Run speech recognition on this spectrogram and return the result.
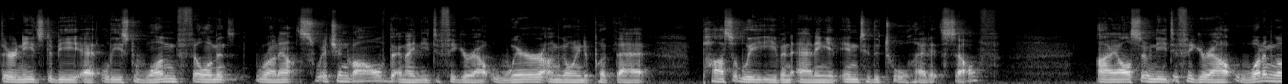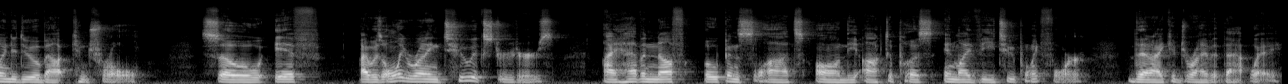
There needs to be at least one filament runout switch involved, and I need to figure out where I'm going to put that possibly even adding it into the tool head itself. I also need to figure out what I'm going to do about control. So if I was only running two extruders, I have enough open slots on the Octopus in my V2.4 that I could drive it that way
